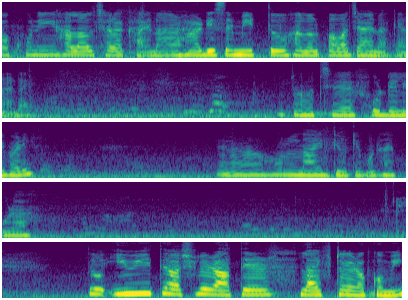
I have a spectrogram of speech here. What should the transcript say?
কখনই হালাল ছাড়া খায় না। আর হার্ডিসের মিট তো হালাল পাওয়া যায় না কানাডায়। এটা হচ্ছে ফুড ডেলিভারি এরা হোল নাইট ডিউটি মনে হয় পুরা। তো ইউইতে আসলে রাতের লাইফটা এরকমই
